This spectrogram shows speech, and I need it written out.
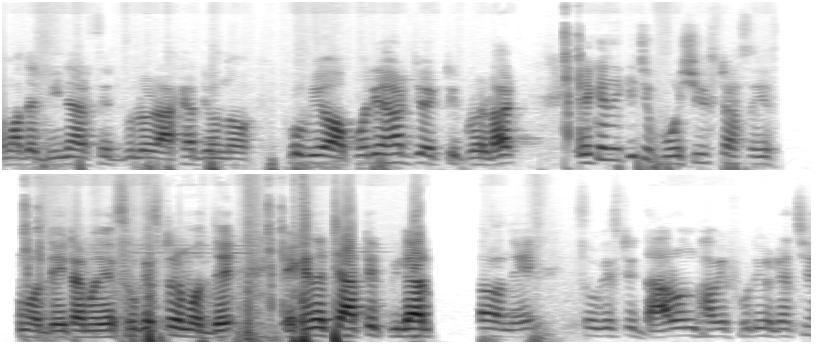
আমাদের ডিনার সেটগুলো রাখার জন্য খুবই অপরিহার্য একটি প্রোডাক্ট এখানে কিছু বৈশিষ্ট্য আছে মধ্যে, এটার মধ্যে, সুকেসটার মধ্যে। এখানে চারটি পিলার কারণে সুকেসটি দারুণভাবে ফুটে উঠেছে।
